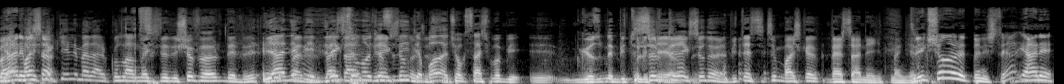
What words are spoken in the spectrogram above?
Ben yani başka mesela kelimeler kullanmak istedi. Şoför dedi. ya ne bileyim direksiyon hocası direksiyon deyince bana çok saçma bir e, gözümde bir türlü Sırf şey yapmıyor. direksiyon öyle. Vites için başka dershaneye gitmen gerekiyor. direksiyon öğretmeni işte ya. Yani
